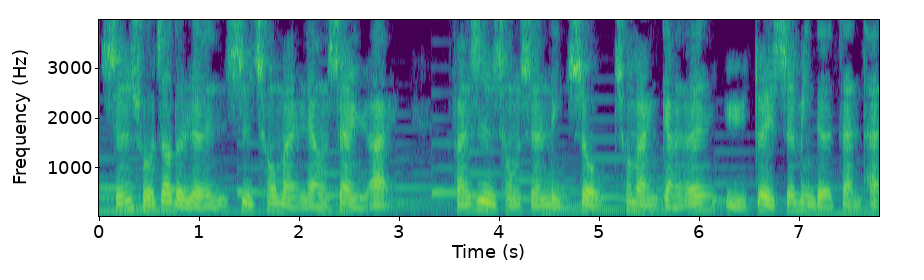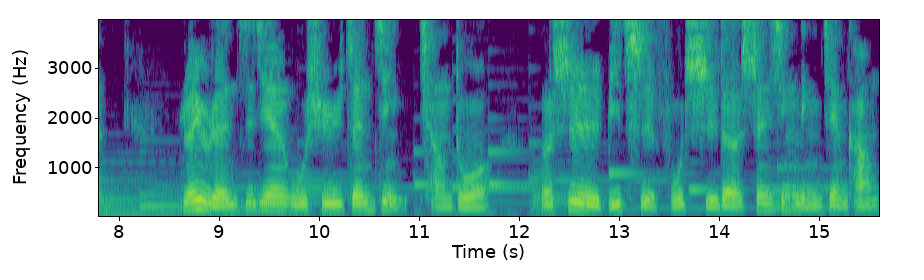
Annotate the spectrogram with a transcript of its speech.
神所造的人是充满良善与爱，凡是从神领受，充满感恩与对生命的赞叹。人与人之间无需争竞抢夺，而是彼此扶持的身心灵健康。”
